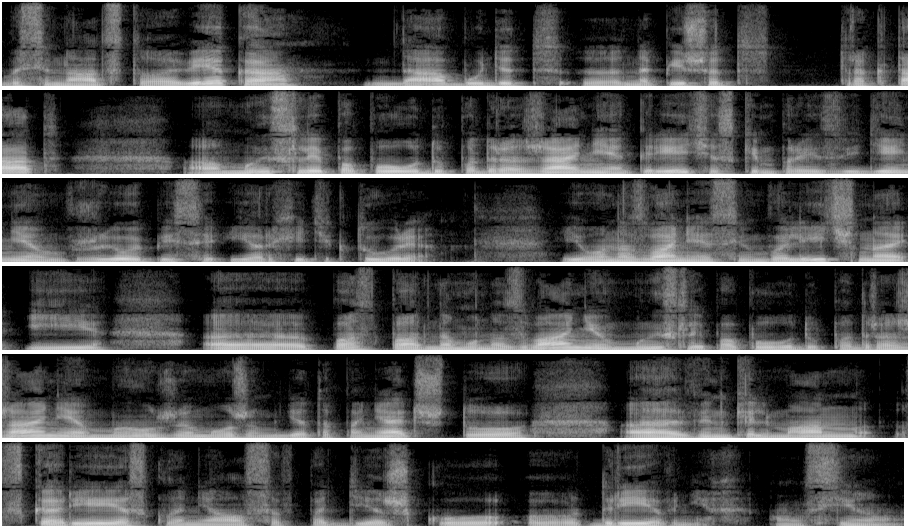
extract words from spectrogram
XVIII века да, будет, э, напишет трактат мысли по поводу подражания греческим произведениям в живописи и архитектуре. Его название символично, и э, по, по одному названию мысли по поводу подражания мы уже можем где-то понять, что э, Винкельман скорее склонялся в поддержку э, древних, anciens.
